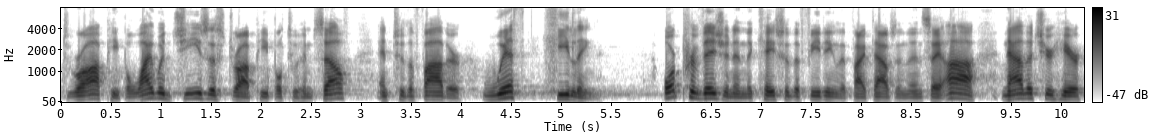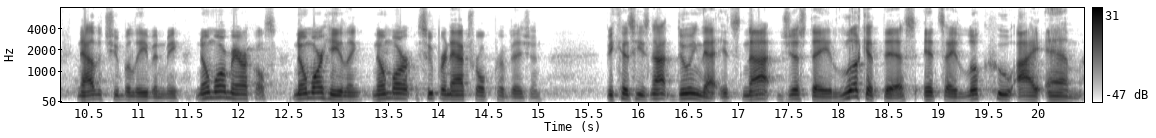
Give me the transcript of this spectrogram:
draw people? Why would Jesus draw people to himself and to the Father with healing or provision in the case of the feeding of the 5,000, and then say, Ah, now that you're here, now that you believe in me, no more miracles, no more healing, no more supernatural provision? Because he's not doing that. It's not just a look at this, it's a look who I am.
